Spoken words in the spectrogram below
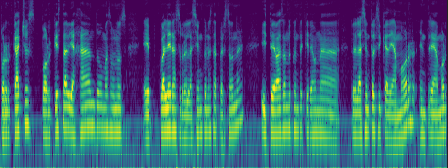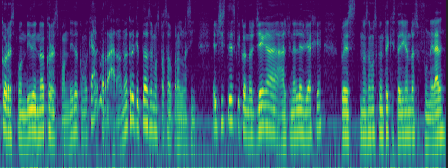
por cachos por qué está viajando, más o menos eh, cuál era su relación con esta persona y te vas dando cuenta que era una relación tóxica de amor, entre amor correspondido y no correspondido, como que algo raro, ¿no? Creo que todos hemos pasado por algo así. El chiste es que cuando llega al final del viaje, pues nos damos cuenta que está llegando a su funeral,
